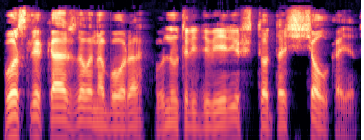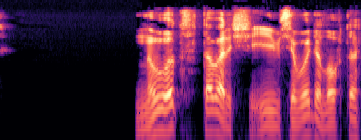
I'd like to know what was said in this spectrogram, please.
После каждого набора внутри двери что-то щелкает. Ну вот, товарищи, и всего делов-то.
